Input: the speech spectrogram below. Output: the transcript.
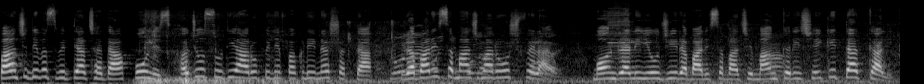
પાંચ દિવસ વીત્યા છતાં પોલીસ હજુ સુધી આરોપીને પકડી ન શકતા રબારી સમાજમાં રોષ ફેલાયો. મૌન રેલી યોજી રબારી સમાજે માંગ કરી છે કે તાત્કાલિક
